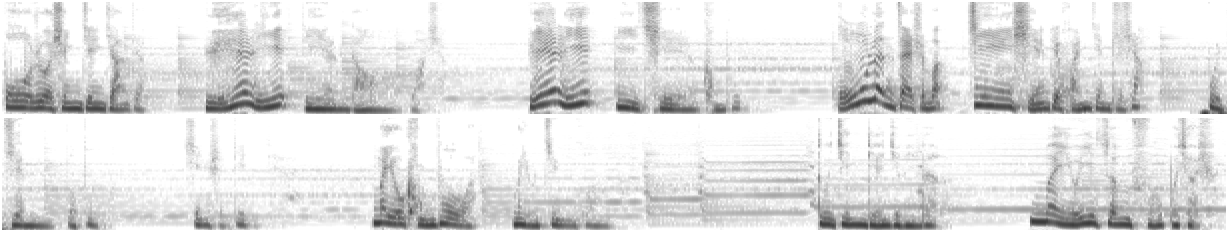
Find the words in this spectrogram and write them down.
般若心经讲的，远离颠倒妄想，远离一切恐怖，无论在什么艰险的环境之下。不惊不怖，心是定的，没有恐怖啊，没有惊慌啊。读经典就明白了，没有一尊佛不教学的。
